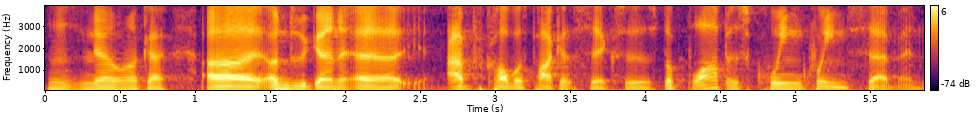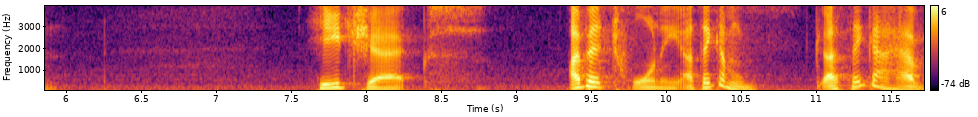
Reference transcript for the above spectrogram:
Hmm, no, okay. Uh, under the gun, uh, I call with pocket sixes. The flop is queen, queen, seven. He checks. I bet twenty. I think I'm. I think I have.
